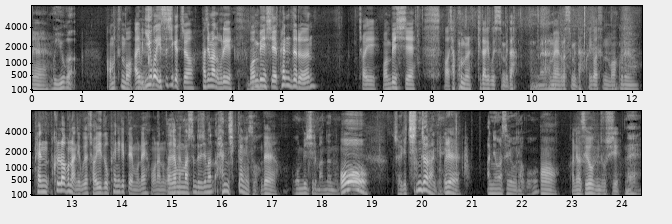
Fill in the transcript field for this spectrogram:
예. 뭐 이유가 아무튼 뭐 아니 이유가 있으시겠죠. 하지만 우리 원빈 씨의 팬들은 저희 원빈 씨의 어, 작품을 기다리고 있습니다. 네. 그렇습니다. 이것은 뭐 그래요. 팬 클럽은 아니고요. 저희도 팬이기 때문에 원하는 다시 한번 겁니다. 말씀드리지만 한 식당에서 네. 원빈 씨를 만났는데 오. 저에게 친절하게 예. 안녕하세요라고 어. 안녕하세요, 민조 씨. 네.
